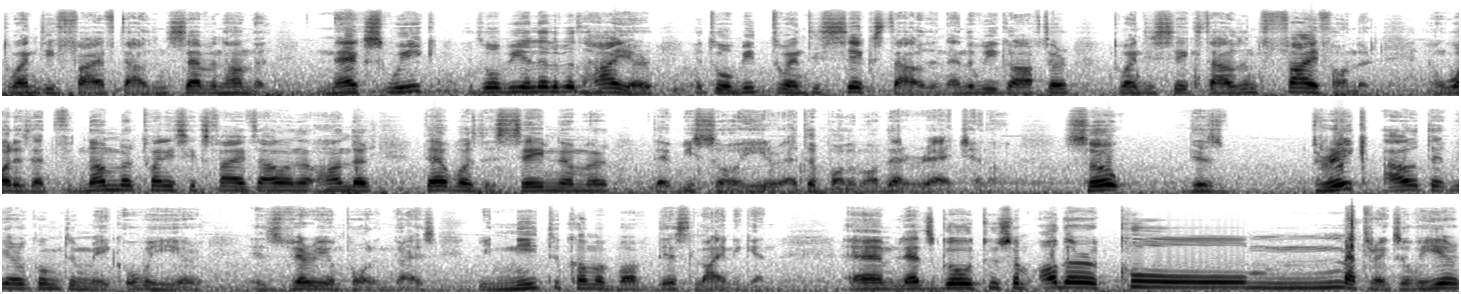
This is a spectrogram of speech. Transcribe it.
25,700 next week it will be a little bit higher. It will be 26,000 and the week after 26,500 and what is that number 26,500 that was the same number that we saw here at the bottom of that red channel. So this breakout that we are going to make over here is very important guys. We need to come above this line again um, let's go to some other cool metrics over here.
